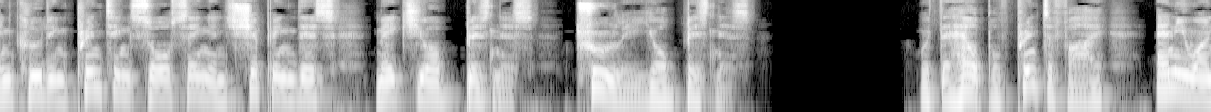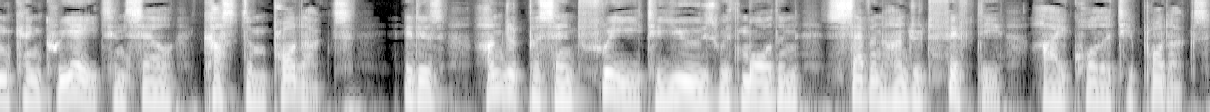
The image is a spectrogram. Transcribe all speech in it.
including printing, sourcing, and shipping this makes your business truly your business. With the help of Printify, anyone can create and sell custom products. It is 100% free to use with more than 750 high quality products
